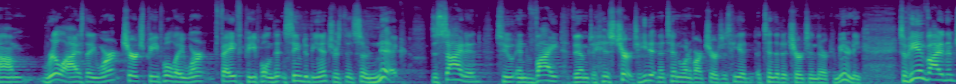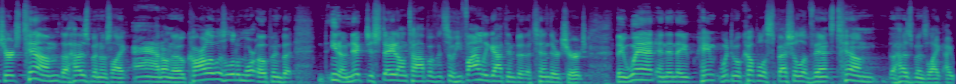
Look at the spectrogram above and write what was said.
um, realized they weren't church people, they weren't faith people, and didn't seem to be interested. So Nick decided to invite them to his church. He didn't attend one of our churches, he had attended a church in their community. So he invited them to church. Tim, the husband, was like, eh, I don't know. Carla was a little more open, but you know, Nick just stayed on top of it. So he finally got them to attend their church. They went and then they came, went to a couple of special events. Tim, the husband's like, I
